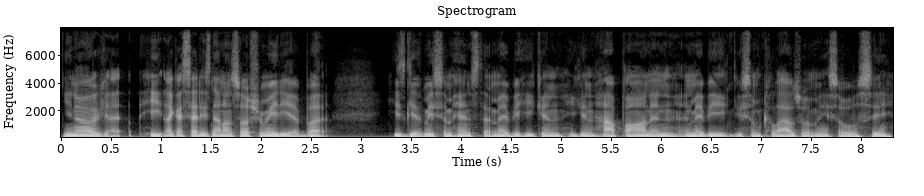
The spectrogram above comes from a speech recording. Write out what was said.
you know, he like I said, he's not on social media, but he's given me some hints that maybe he can he can hop on and, and maybe do some collabs with me. So we'll see.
